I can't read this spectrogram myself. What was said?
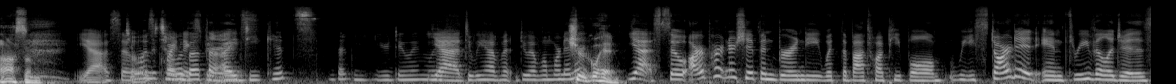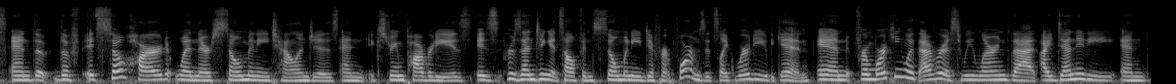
awesome. Yeah, so do you want to tell about experience. the ID kits that you're doing? With? Yeah, do we have a, do we have one more minute? Sure, go ahead. Yes, so our partnership in Burundi with the Batwa people, we started in three villages, and the the it's so hard when there's so many challenges and extreme poverty is is presenting itself in so many different forms. It's like where do you begin? And from working with Everest, we learned that identity and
